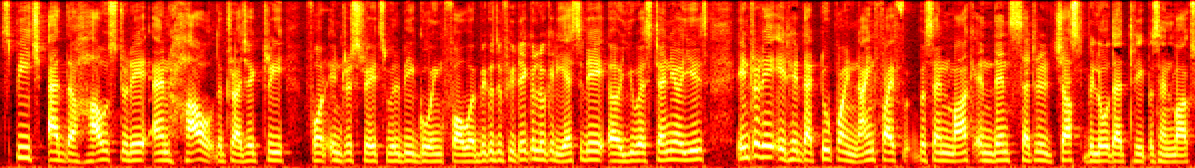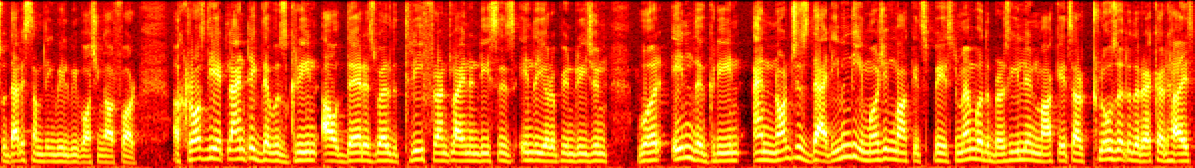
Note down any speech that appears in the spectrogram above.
speech at the House today and how the trajectory for interest rates will be going forward. Because if you take a look at yesterday, uh, US 10-year yields, intraday it hit that 2.95% mark and then settled just below that 3% mark. So that is something we'll be watching out for. Across the Atlantic, there was green out there as well. The three frontline indices in the European region were in the green. And not just that, even the emerging market space. Remember, the Brazilian markets are closer to the record highs.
